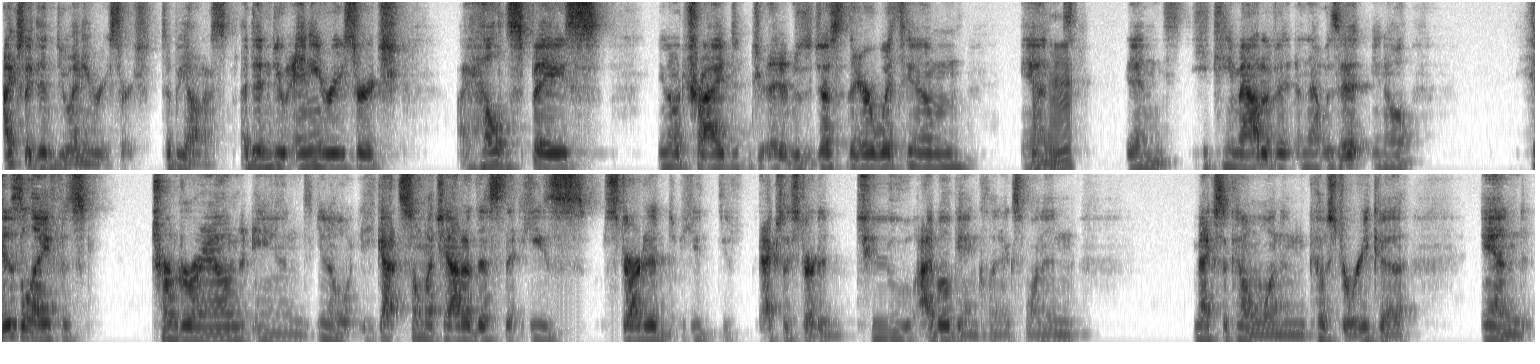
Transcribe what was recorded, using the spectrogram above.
I actually didn't do any research, to be honest. I didn't do any research. I held space, you know, tried. It was just there with him, and mm-hmm. and he came out of it, and that was it. You know, his life is turned around, and you know, he got so much out of this that he's started. He actually started two ibogaine clinics, one in Mexico one in Costa Rica, and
